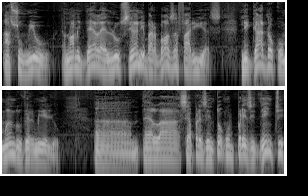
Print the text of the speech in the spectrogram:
assumiu, o nome dela é Luciane Barbosa Farias, ligada ao Comando Vermelho. Uh, ela se apresentou como presidente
